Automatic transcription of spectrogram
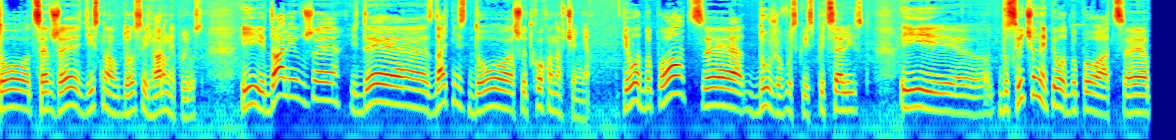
то це вже дійсно досить гарний плюс. І далі вже йде здатність до швидкого навчання. Пілот БПЛА це дуже вузький спеціаліст, і досвідчений пілот БПЛА це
